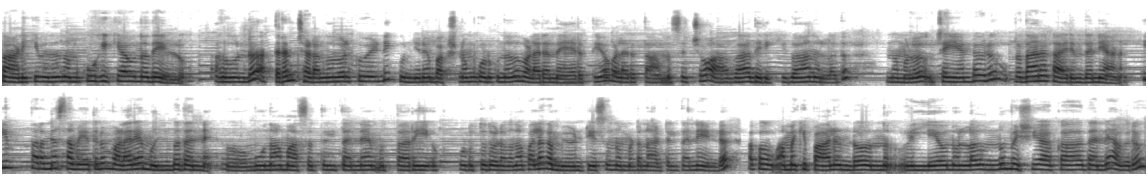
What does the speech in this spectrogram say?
കാണിക്കുമെന്ന് നമുക്ക് ഊഹിക്കാവുന്നതേ ഉള്ളൂ. അതുകൊണ്ട് അത്തരം ചടങ്ങുകൾക്ക് വേണ്ടി കുഞ്ഞിന് ഭക്ഷണം കൊടുക്കുന്നത് വളരെ നേരത്തെയോ വളരെ താമസിച്ചോ ആകാതിരിക്കുക എന്നുള്ളത് നമ്മൾ ചെയ്യേണ്ട ഒരു പ്രധാന കാര്യം തന്നെയാണ്. ഈ പറഞ്ഞ സമയത്തിനും വളരെ മുൻപ് തന്നെ മൂന്നാം മാസത്തിൽ തന്നെ മുത്താറി കൊടുത്തു തുടങ്ങുന്ന പല കമ്മ്യൂണിറ്റീസും നമ്മുടെ നാട്ടിൽ തന്നെ ഉണ്ട് അപ്പോൾ അമ്മയ്ക്ക് പാലുണ്ടോ എന്ന് ഇല്ലയോ എന്നുള്ളതൊന്നും വിഷയമാക്കാതെ തന്നെ അവർ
